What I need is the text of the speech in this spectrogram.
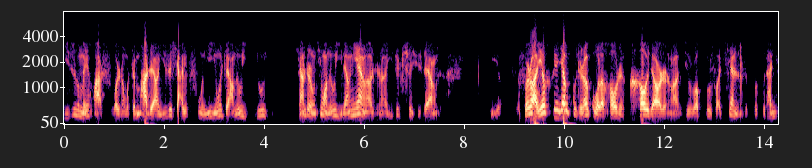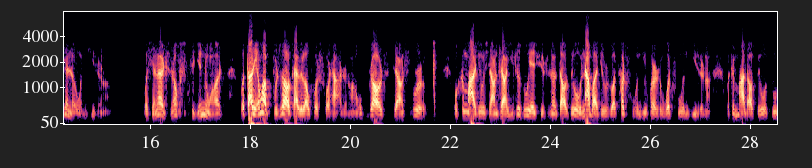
一直都没话说，让我真怕这样一直下去出你，因为这样都有像这种情况都有一两年了，知道一直持续这样的。说实话，也很想过，这过了好着好一点儿的。就是说，不是说钱，不不谈钱这问题，知道我现在知道 最近中了，我打电话不知道该给老婆说啥，知道我不知道这样是不是，我很怕就是像这样一直走下去，知道到最后哪怕就是说他出问题，或者是我出问题，知道我真怕到最后走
